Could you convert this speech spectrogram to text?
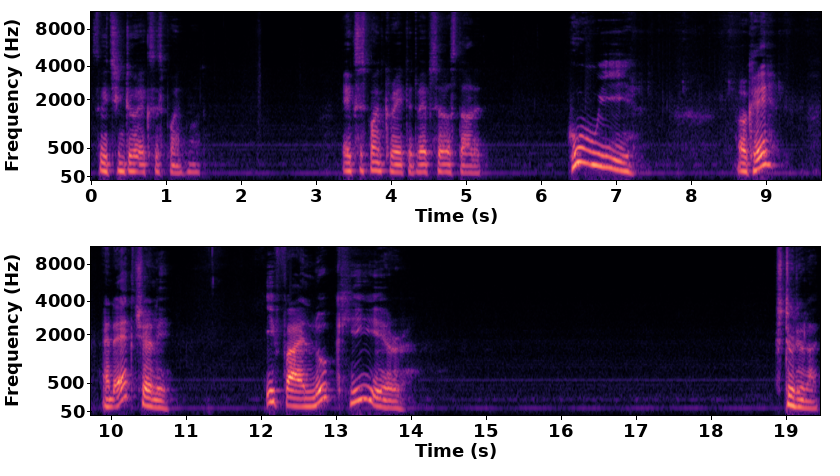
Switching to access point mode. Access point created, web server started. Hui! Okay, and actually, if I look here, Studio Light.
